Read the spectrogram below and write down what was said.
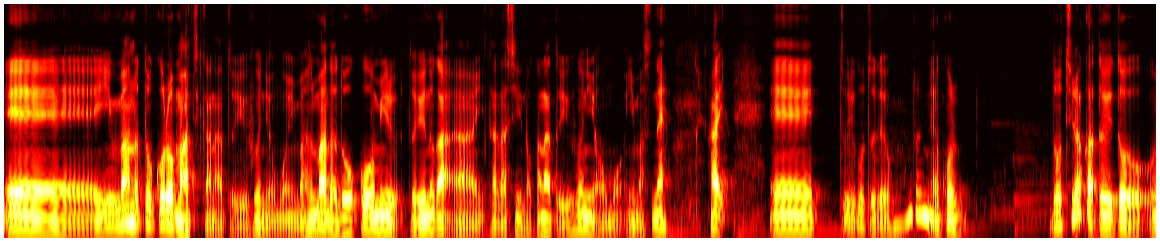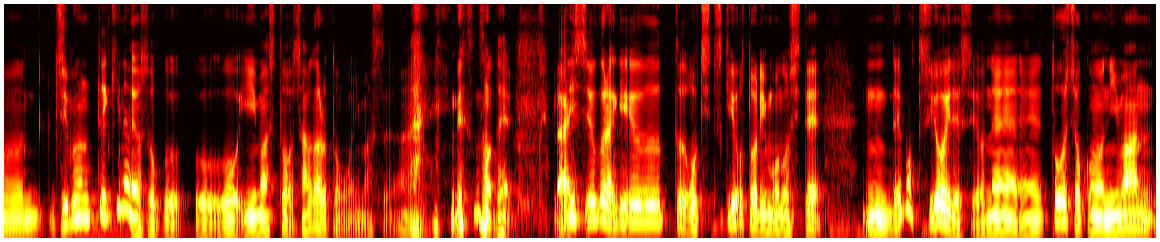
えー、今のところ待ちかなというふうに思います。まだ動向を見るというのが正しいのかなというふうに思いますね。はい。えー、ということで、本当にね、これ、どちらかというと、うん、自分的な予測を言いますと下がると思います。ですので、来週ぐらいぎゅーっと落ち着きを取り戻して、うん、でも強いですよね。えー、当初この2万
